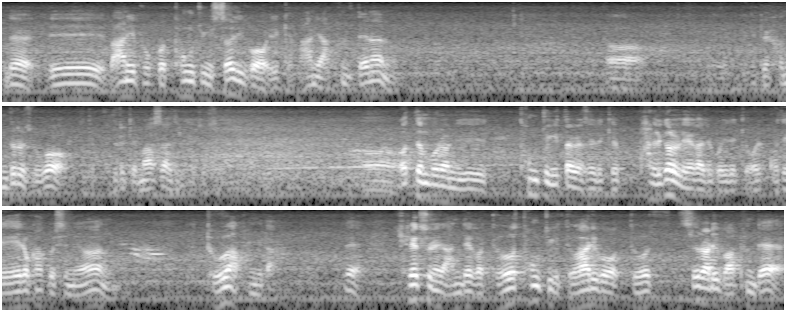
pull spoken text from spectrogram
근데 이 많이 붓고 통증이 썰리고 이렇게 많이 아플 때는 어, 이렇게 흔들어주고 이렇게 부드럽게 마사지를 해주세요. 어, 어떤 분은 이 통증이 있다고 해서 이렇게 팔걸을 해가지고 이렇게 그대로 갖고 있으면 더 아픕니다. 네, 혈액순환이 안 되고 더 통증이 더 하리고 더 쓰라리고 아픈데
